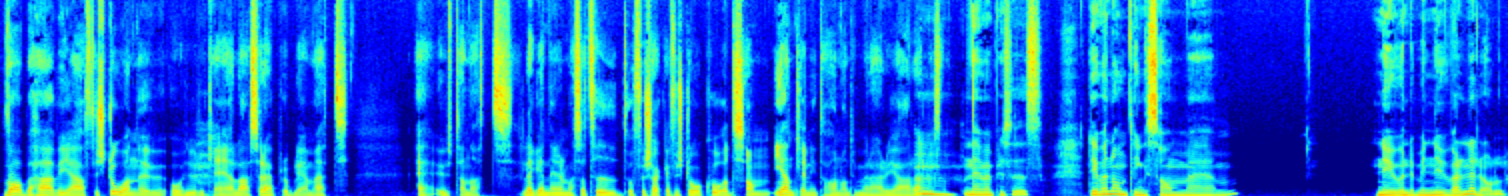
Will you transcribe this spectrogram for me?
vad behöver jag förstå nu och hur kan jag lösa det här problemet utan att lägga ner en massa tid och försöka förstå kod som egentligen inte har någonting med det här att göra. Mm. Liksom. Nej men precis. Det var någonting som eh, nu under min nuvarande roll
